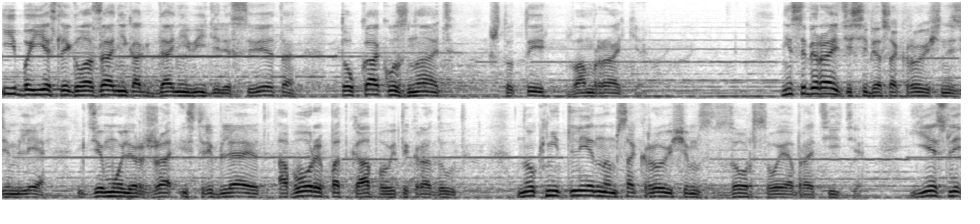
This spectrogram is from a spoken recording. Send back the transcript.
Ибо если глаза никогда не видели света, то как узнать, что ты во мраке? Не собирайте себе сокровищ на земле, где моль ржа истребляют, а воры подкапывают и крадут. Но к нетленным сокровищам взор свой обратите. Если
